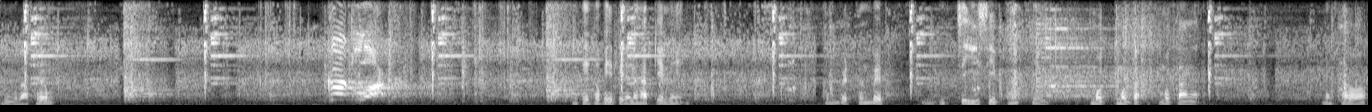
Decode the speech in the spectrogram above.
หมูรับเพิ่ม Good luck! ไม่เคยเข้าฟิลิปปินส์เลยนะครับเกมนี้ผมเบ็ดทั้งเบ็ดสี่สิบนะอย่าง หมดหมดอะหมดตังค์อะไม่เข้าอะ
